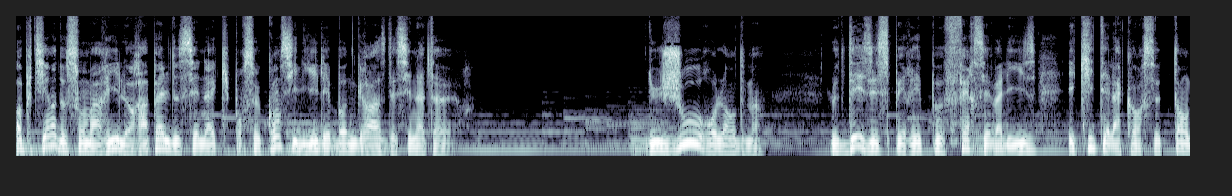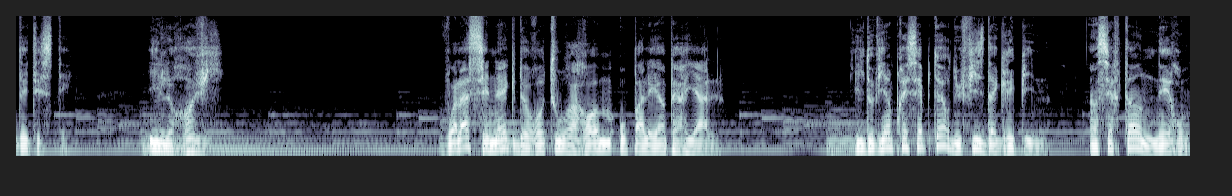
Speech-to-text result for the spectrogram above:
obtient de son mari le rappel de Sénèque pour se concilier les bonnes grâces des sénateurs. Du jour au lendemain, le désespéré peut faire ses valises et quitter la Corse tant détestée. Il revit. Voilà Sénèque de retour à Rome au palais impérial. Il devient précepteur du fils d'Agrippine, un certain Néron,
